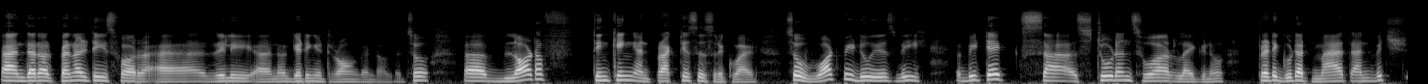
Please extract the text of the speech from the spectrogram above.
and there are penalties for uh, really uh, you know, getting it wrong and all that. So a lot of thinking and practice is required. So what we do is we we take uh, students who are like you know pretty good at math and which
